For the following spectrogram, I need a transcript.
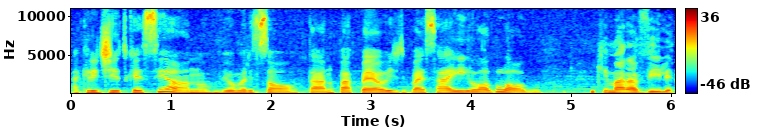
Acredito que esse ano, viu, Marisol? Tá no papel e vai sair logo, logo. Que maravilha.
